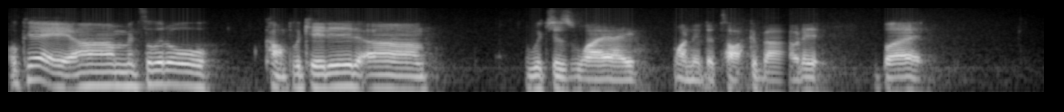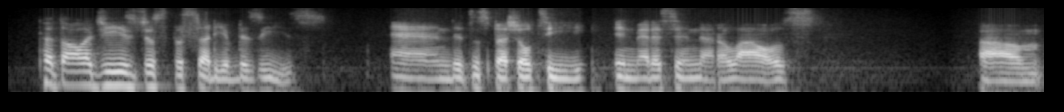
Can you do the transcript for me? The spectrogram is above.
okay, um, it's a little complicated, um, which is why I wanted to talk about it. But pathology is just the study of disease. And it's a specialty in medicine that allows um,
